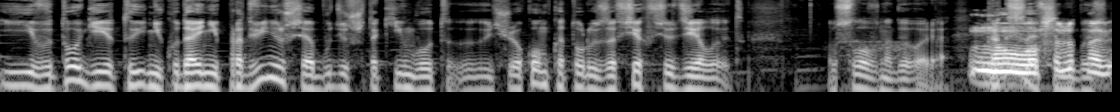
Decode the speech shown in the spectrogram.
и в итоге ты никуда и не продвинешься, а будешь таким вот э, чуваком, который за всех все делает, условно говоря. Ну, абсолютно,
